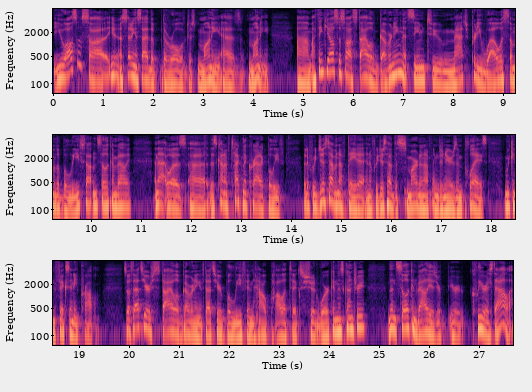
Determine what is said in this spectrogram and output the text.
you also saw, you know, setting aside the the role of just money as money. Um, I think you also saw a style of governing that seemed to match pretty well with some of the beliefs out in Silicon Valley, and that was uh, this kind of technocratic belief that if we just have enough data and if we just have the smart enough engineers in place, we can fix any problem. So if that's your style of governing, if that's your belief in how politics should work in this country, then Silicon Valley is your, your clearest ally,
